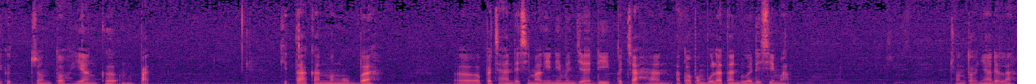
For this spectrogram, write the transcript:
Berikut contoh yang keempat. Kita akan mengubah e, pecahan desimal ini menjadi pecahan atau pembulatan dua desimal. Contohnya adalah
